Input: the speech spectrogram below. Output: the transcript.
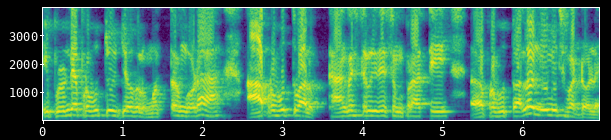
ఇప్పుడుండే ప్రభుత్వ ఉద్యోగులు మొత్తం కూడా ఆ ప్రభుత్వాలు కాంగ్రెస్ తెలుగుదేశం పార్టీ ప్రభుత్వాల్లో నియమించబడ్డోళ్ళే.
